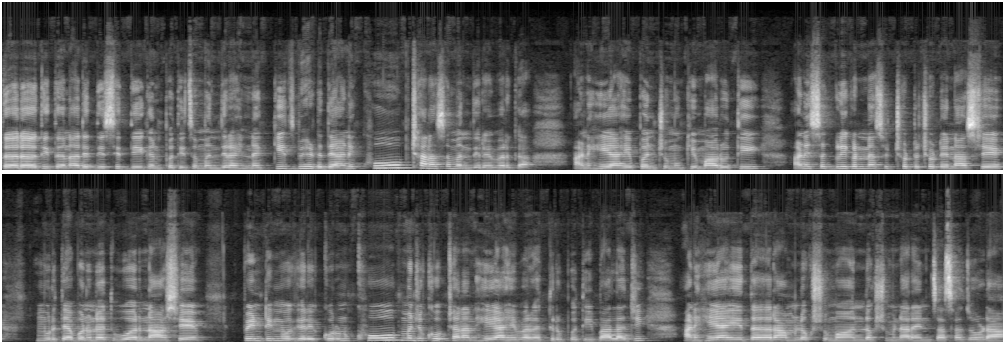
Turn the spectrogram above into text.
तर तिथं ना रिद्धिसिद्धी गणपतीचं मंदिर आहे. नक्कीच भेट द्या आणि खूप छान असं मंदिर आहे बरं का. आणि हे आहे पंचमुखी मारुती आणि सगळीकडे ना असे छोटे छोटे ना असे मूर्त्या बनवल्यात. वर ना असे पेंटिंग वगैरे करून खूप म्हणजे खूप छान आणि हे आहे बघा तिरुपती बालाजी. आणि हे आहे द राम लक्ष्मण लक्ष्मीनारायणचा असा जोडा.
